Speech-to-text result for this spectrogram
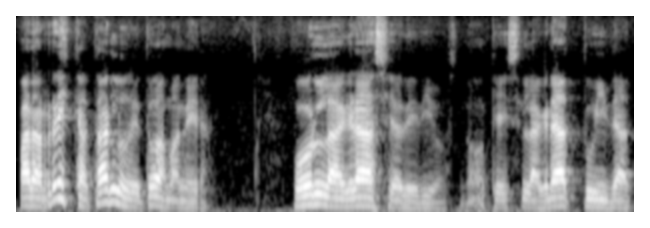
para rescatarlos de todas maneras, por la gracia de Dios, ¿no? que es la gratuidad.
